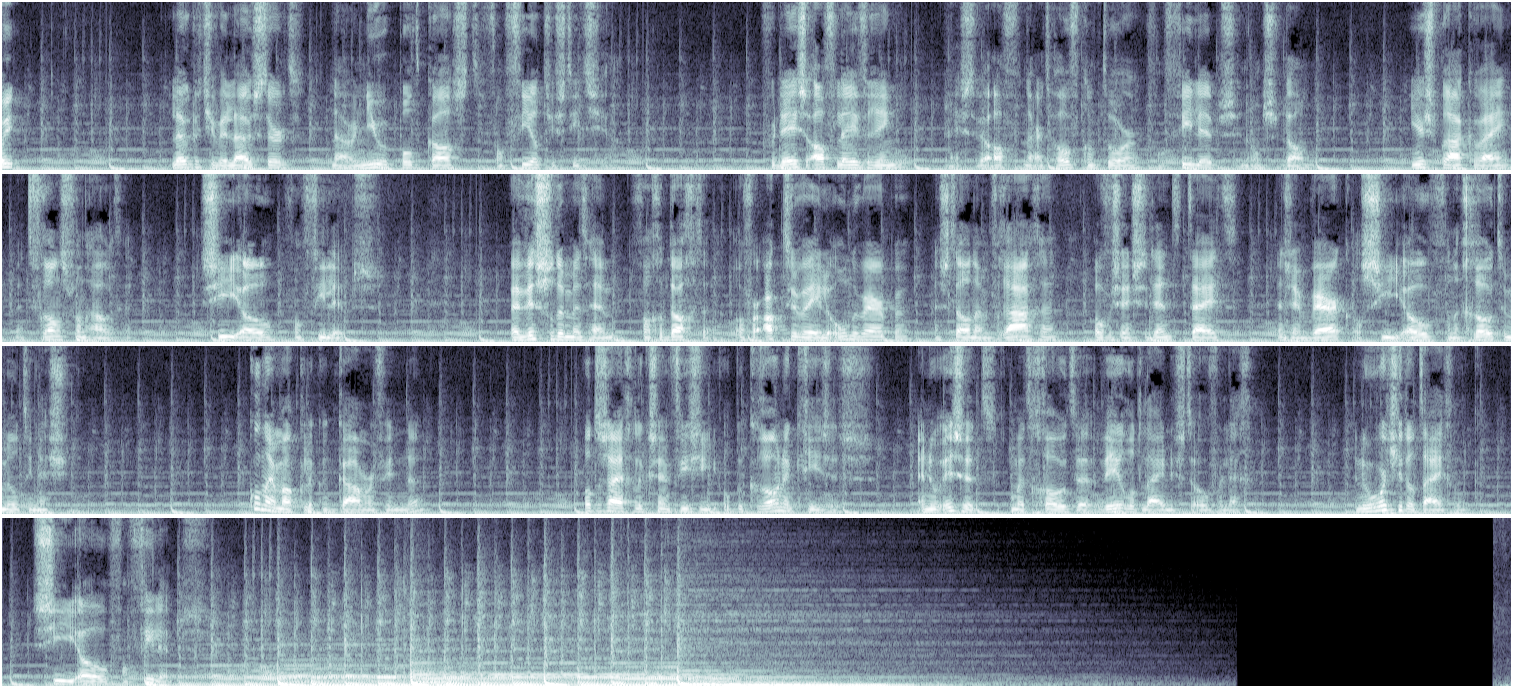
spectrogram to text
Hoi. Leuk dat je weer luistert naar een nieuwe podcast van Fiat Justitia. Voor deze aflevering reisden we af naar het hoofdkantoor van Philips in Amsterdam. Hier spraken wij met Frans van Houten, CEO van Philips. Wij wisselden met hem van gedachten over actuele onderwerpen en stelden hem vragen over zijn studententijd en zijn werk als CEO van een grote multinational. Kon hij makkelijk een kamer vinden? Wat is eigenlijk zijn visie op de coronacrisis? En hoe is het om met grote wereldleiders te overleggen? En hoe word je dat eigenlijk? CEO van Philips.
